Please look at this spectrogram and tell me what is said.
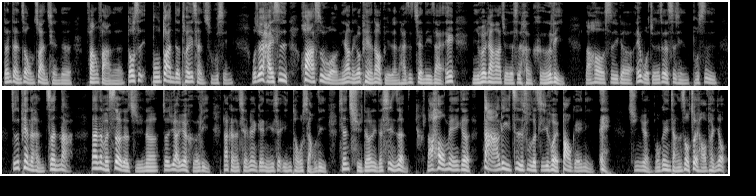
等等，这种赚钱的方法呢，都是不断的推陈出新。我觉得还是话术哦，你要能够骗得到别人，还是建立在诶，你会让他觉得是很合理，然后是一个诶，我觉得这个事情不是就是骗得很真呐、啊。那那么设的局呢，就越来越合理。那可能前面给你一些蝇头小利，先取得你的信任，然后后面一个大力致富的机会报给你。哎、君，远，我跟你讲，你是我最好的朋友，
